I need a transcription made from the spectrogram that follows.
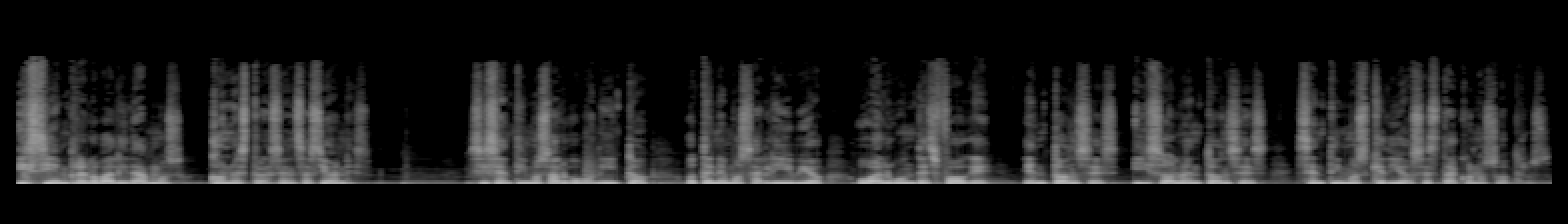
y siempre lo validamos con nuestras sensaciones. Si sentimos algo bonito, o tenemos alivio, o algún desfogue, entonces, y solo entonces, sentimos que Dios está con nosotros.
